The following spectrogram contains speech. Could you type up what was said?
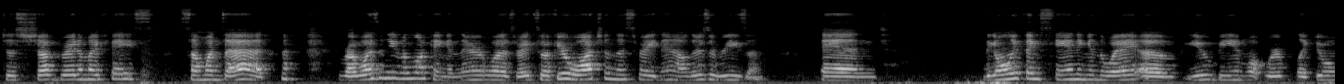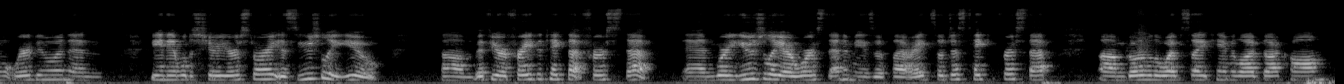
just shoved right in my face someone's ad. I wasn't even looking, and there it was, right? So if you're watching this right now, there's a reason, and the only thing standing in the way of you being what we're like doing what we're doing and being able to share your story is usually you. Um, if you're afraid to take that first step, and we're usually our worst enemies with that, right? So just take your first step. Um, go to the website tammylive.com.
